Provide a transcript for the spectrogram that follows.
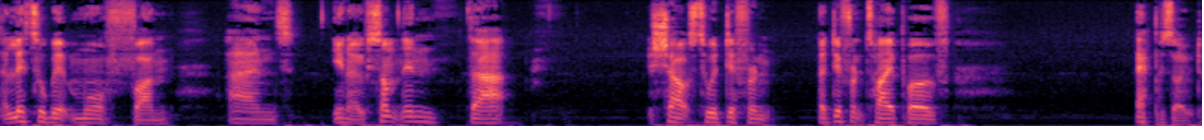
a little bit more fun, and, you know, something that shouts to a different, a different type of episode.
